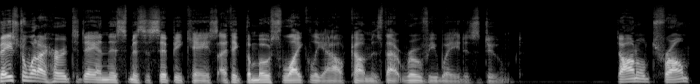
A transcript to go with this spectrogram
Based on what I heard today in this Mississippi case, I think the most likely outcome is that Roe v. Wade is doomed. Donald Trump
